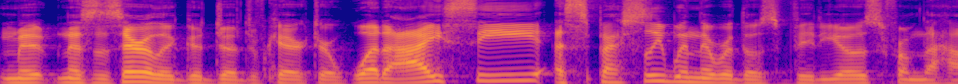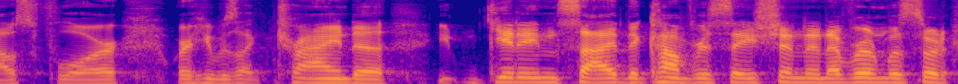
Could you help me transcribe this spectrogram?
necessarily a good judge of character. What I see, especially when there were those videos from the house floor where he was like trying to get inside the conversation and everyone was sort of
